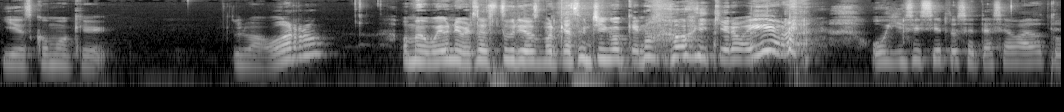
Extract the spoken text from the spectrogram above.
Y es como que lo ahorro. O me voy a Universal Studios porque hace un chingo que no y quiero ir. Oye, sí es cierto, se te ha cebado tu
